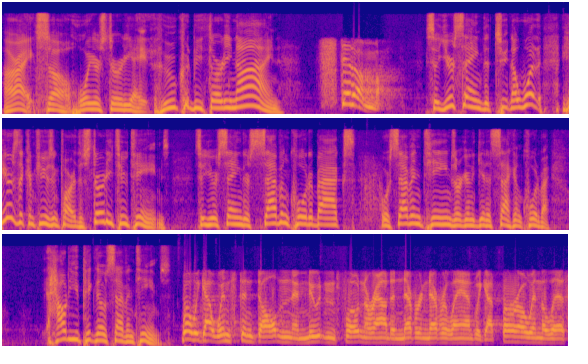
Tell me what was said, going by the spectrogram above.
All right, so Hoyer's 38. Who could be 39? Stidham. So you're saying the two now what here's the confusing part. There's 32 teams. So you're saying there's seven quarterbacks or seven teams are going to get a second quarterback. How do you pick those seven teams? Well, we got Winston, Dalton, and Newton floating around in Never Never Land. We got Burrow in the list.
